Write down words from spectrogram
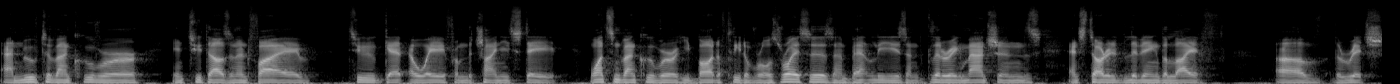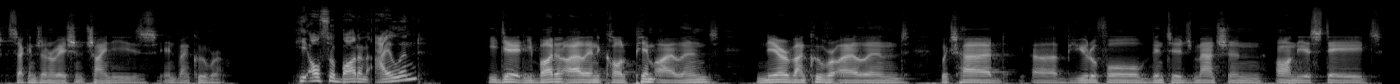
and moved to Vancouver in 2005 to get away from the Chinese state. Once in Vancouver, he bought a fleet of Rolls Royces and Bentleys and glittering mansions and started living the life of the rich second generation Chinese in Vancouver. He also bought an island? He did. He bought an island called Pym Island near Vancouver Island, which had a beautiful vintage mansion on the estate,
